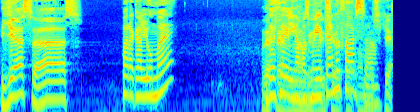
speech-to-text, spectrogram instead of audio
Γεια σας. Παρακαλούμε. Δεν, θέλει να μας μιλήσει. μιλήσει Κάνει ο- φάρσα. ο Μεσχέ.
